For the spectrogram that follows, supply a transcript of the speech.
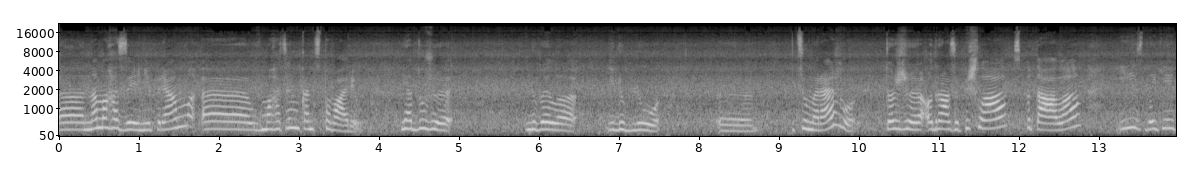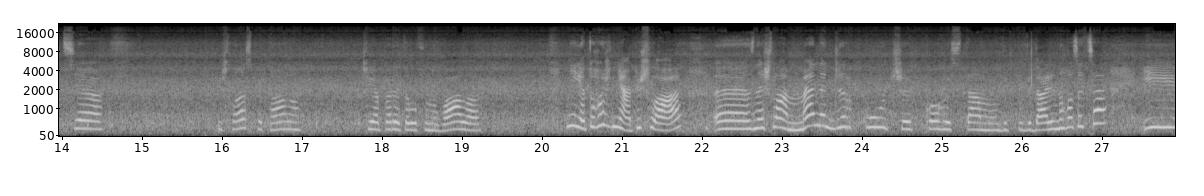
е, на магазині, прям е, в магазин канцтоварів. Я дуже любила і люблю е, цю мережу, тож одразу пішла, спитала і, здається, пішла, спитала, чи я перетелефонувала. Ні, я того ж дня пішла, е, знайшла менеджерку чи когось там відповідального за це, і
